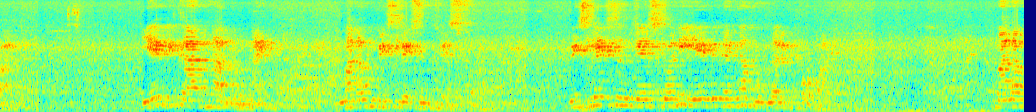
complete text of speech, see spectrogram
పార్టీ. ఏమి కారణాలు ఉన్నాయి మనం విశ్లేషణ చేసుకోవాలి. విశ్లేషణ చేసుకొని ఏ విధంగా ముందరికి పోవాలి? మనం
